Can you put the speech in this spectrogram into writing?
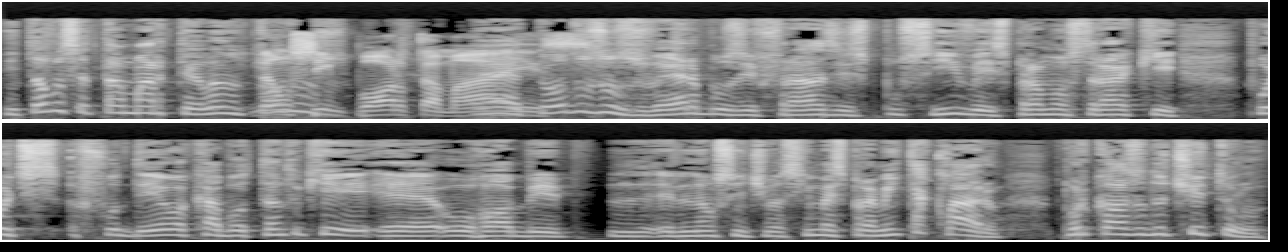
Então você está martelando todos, não se importa mais. É, todos os verbos e frases possíveis para mostrar que, putz, fudeu, acabou tanto que é, o Rob ele não sentiu assim, mas para mim tá claro, por causa do título,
